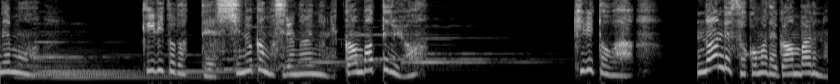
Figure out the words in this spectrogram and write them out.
でも、キリトだって死ぬかもしれないのに頑張ってるよ。キリトは、なんでそこまで頑張るの？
